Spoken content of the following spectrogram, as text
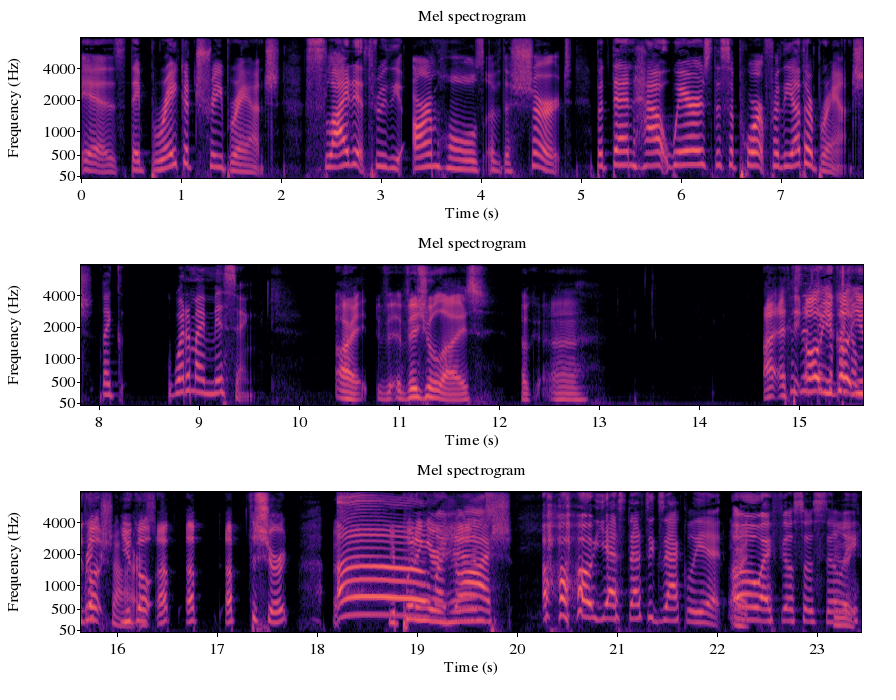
is they break a tree branch, slide it through the armholes of the shirt, but then how where's the support for the other branch? Like what am I missing? all right, v- visualize. Okay. Uh, I, I think. Oh, you go. like you go. You go up, up, up the shirt. Oh, You're putting your my hands- gosh. Oh yes, that's exactly it. All right. Oh, I feel so silly.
